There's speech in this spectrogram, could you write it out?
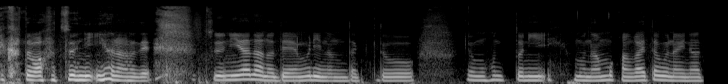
え方は普通に嫌なので 普通に嫌なので無理なんだけどでも本当にもう何も考えたくないなっ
